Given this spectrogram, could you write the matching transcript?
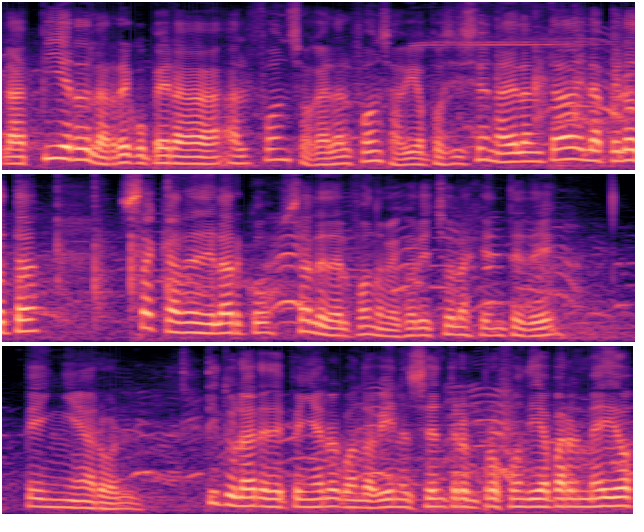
la pierde, la recupera Alfonso, gana Alfonso, había posición adelantada y la pelota saca desde el arco, sale del fondo, mejor dicho, la gente de Peñarol. Titulares de Peñarol cuando viene el centro en profundidad para el medio.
